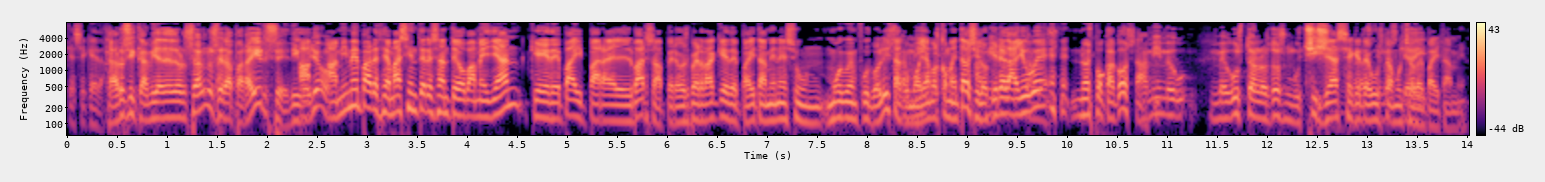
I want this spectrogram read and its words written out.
Que se queda. Claro, si cambia de dorsal no será para irse, digo a, yo. a mí me parece más interesante Aubameyang que Depay para el Barça, pero es verdad que Depay también es un muy buen futbolista, A como mí- ya hemos comentado. Si lo quiere la Juve, no es poca cosa. A mí me, me gustan los dos muchísimo. Ya sé que te gusta mucho. Depay también.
